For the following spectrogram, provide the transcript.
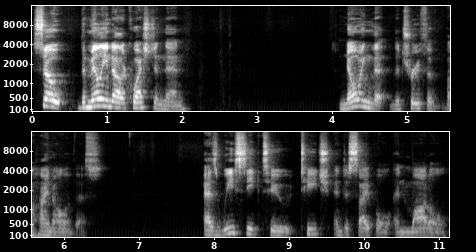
so the million dollar question then, knowing that the truth of behind all of this, as we seek to teach and disciple and model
